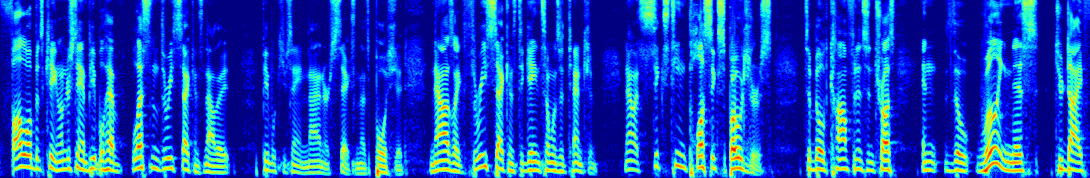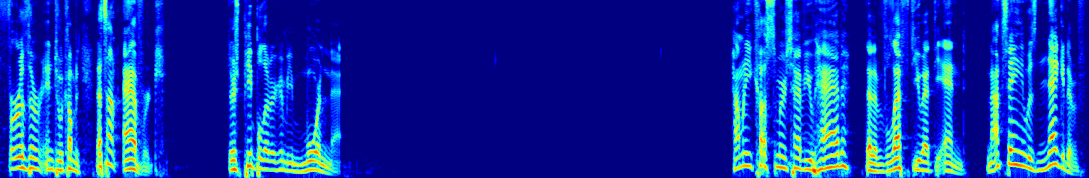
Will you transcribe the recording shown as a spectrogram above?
Follow up is king. Understand people have less than three seconds now. They people keep saying nine or six, and that's bullshit. Now it's like three seconds to gain someone's attention. Now it's 16 plus exposures to build confidence and trust and the willingness to dive further into a company. That's on average. There's people that are going to be more than that. How many customers have you had that have left you at the end? Not saying it was negative.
